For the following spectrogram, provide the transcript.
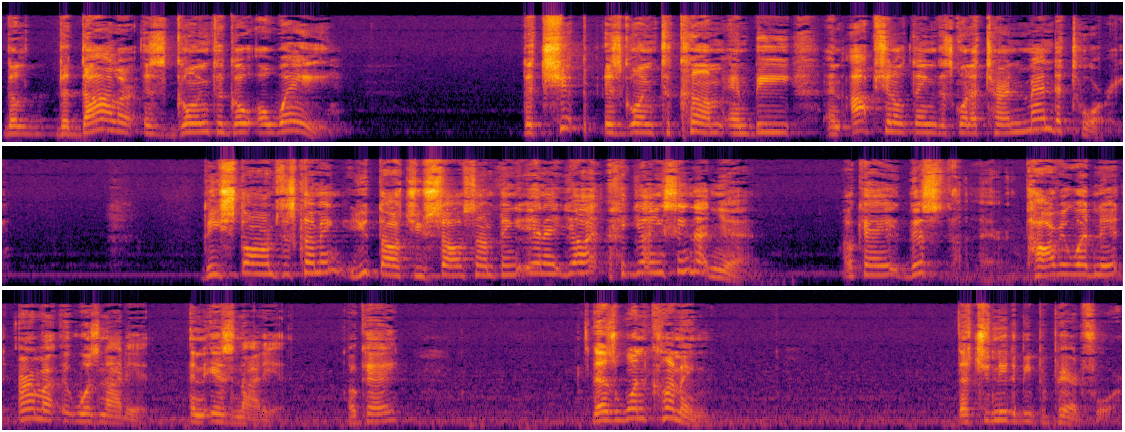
The, the dollar is going to go away. The chip is going to come and be an optional thing that's going to turn mandatory. These storms is coming. You thought you saw something. It ain't, y'all, you ain't seen nothing yet. Okay, this Harvey wasn't it. Irma it was not it, and is not it. Okay, there's one coming that you need to be prepared for.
